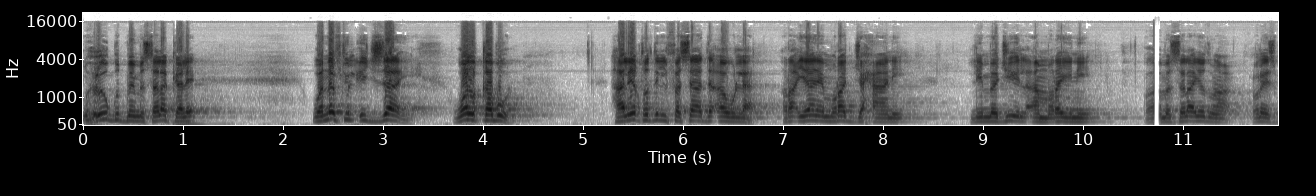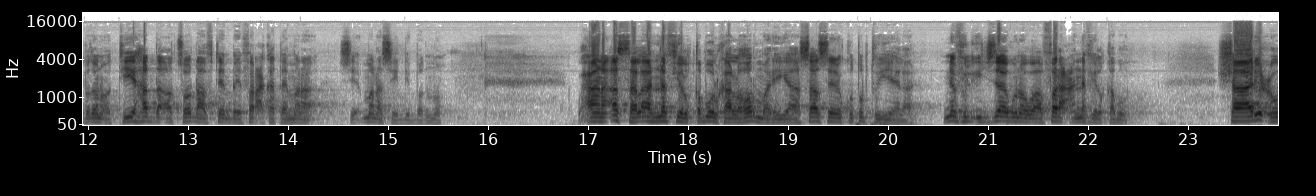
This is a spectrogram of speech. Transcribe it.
wuxuu u gudbay masalo kale wa nafyu اlijzaa'i wاlqabuul hal yaqtadi اlfasaada aw la ra'yaani murajaxaani limajiiءi اlamrayni waa masale iyaduna culays badan oo tii hadda aad soo dhaafteen bay farc ka tahay mana mana sii dhib badno waxaana asal ah nafyu اlqabuulka la hormariyaa saasay kutubtu yeelaan nafyu اlijzaaguna waa farc can nafyi اlqabuul shaaricu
